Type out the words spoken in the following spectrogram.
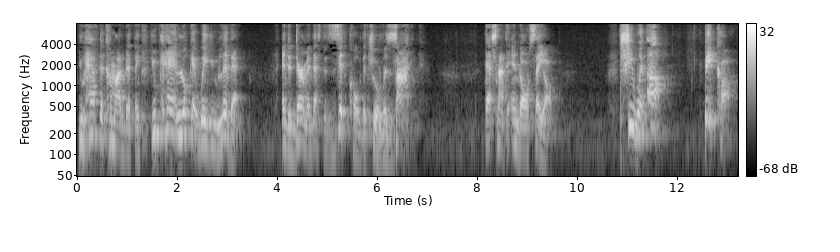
You have to come out of that thing. You can't look at where you live at and determine that's the zip code that you're residing at. That's not the end all say all. She went up. Big car.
